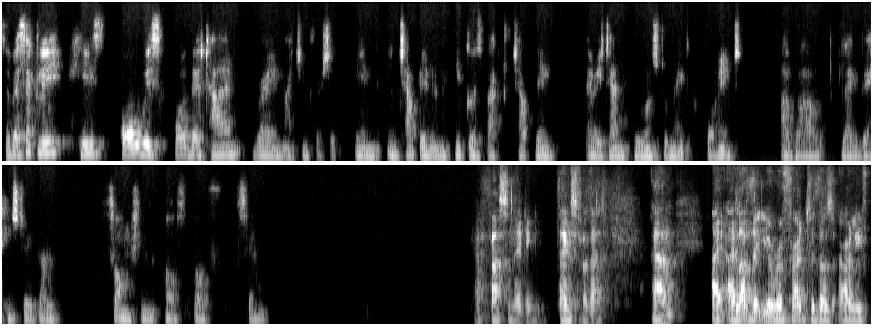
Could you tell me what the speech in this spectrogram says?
so basically, he's always all the time very much interested in, in Chaplin and he goes back to Chaplin every time he wants to make a point about like the historical function of, of film. Yeah, fascinating. Thanks for that. Um, I, I love that you referred to those early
